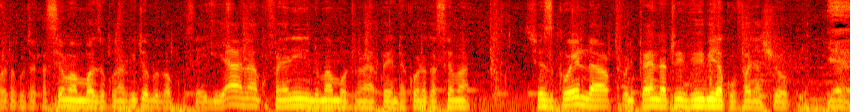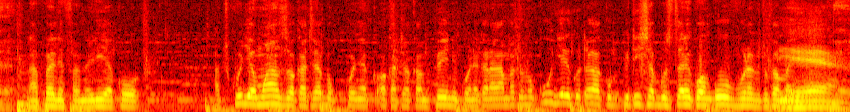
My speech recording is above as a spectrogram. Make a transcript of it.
watu kutaka sehemu ambazo kuna vitu vya kusaidiana, kufanya nini, ndio mambo tunayapenda. Kwa hiyo nikasema siwezi kuenda nikaenda tu hivi hivi bila kufanya show pia, Yeah. na pale ni familia kwao hatukuja mwanzo wakati hapo kwenye wakati wa kampeni kuonekana kama tumekuja ili kutaka kumpitisha Bustani kwa nguvu na vitu kama hivyo. Yeah. Yeah.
